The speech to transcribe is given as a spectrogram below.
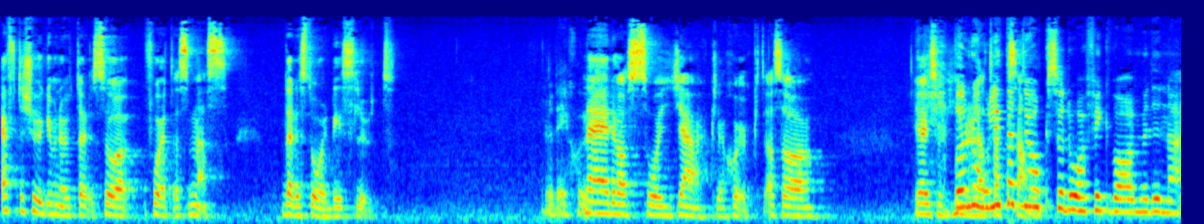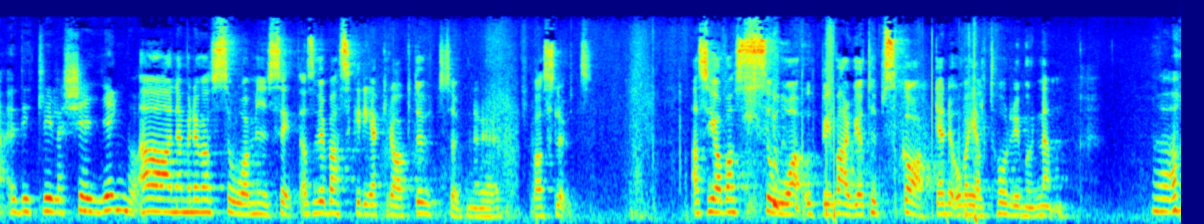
Efter 20 minuter så får jag ett sms där det står det är slut. Det är sjukt. Nej, det var så jäkla sjukt. Alltså, jag är så Vad himla roligt tacksam. att du också då fick vara med dina, ditt lilla tjejgäng då. Ja, nej men det var så mysigt. Alltså vi bara skrek rakt ut typ när det var slut. Alltså jag var så uppe i varv. Jag typ skakade och var helt torr i munnen. Ja,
